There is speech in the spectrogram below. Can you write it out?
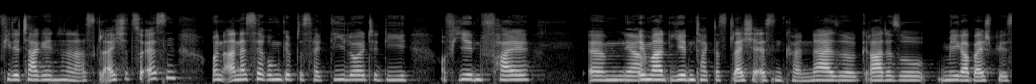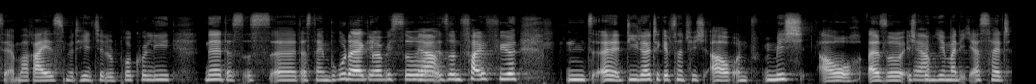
viele Tage hintereinander das Gleiche zu essen. Und andersherum gibt es halt die Leute, die auf jeden Fall ähm, Ja. immer jeden Tag das Gleiche essen können. Ne? Also gerade so mega Beispiel ist ja immer Reis mit Hähnchen und Brokkoli. Ne? Das ist, äh, das ist dein Bruder, glaube ich, so, Ja. so ein Fall für. Und äh, die Leute gibt es natürlich auch und mich auch. Also ich Ja. bin jemand, ich esse halt,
